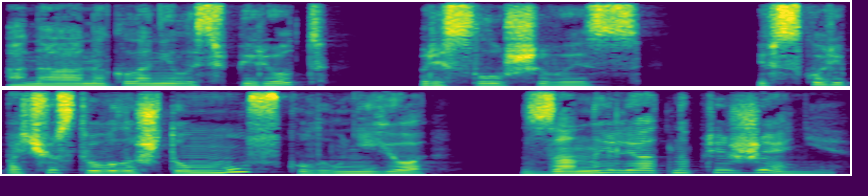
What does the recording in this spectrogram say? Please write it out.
Она наклонилась вперед, прислушиваясь, и вскоре почувствовала, что мускулы у нее заныли от напряжения.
